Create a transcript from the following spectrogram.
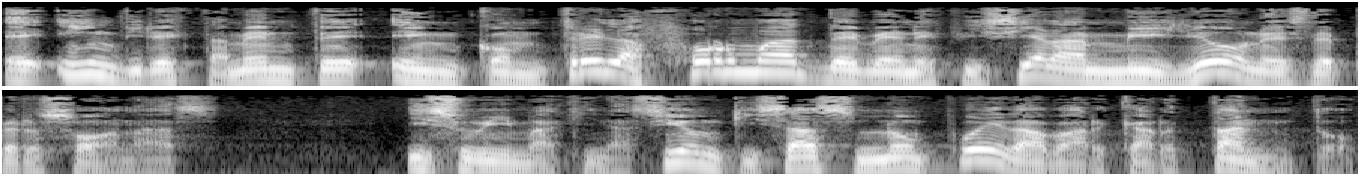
e indirectamente encontré la forma de beneficiar a millones de personas. Y su imaginación quizás no pueda abarcar tanto,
